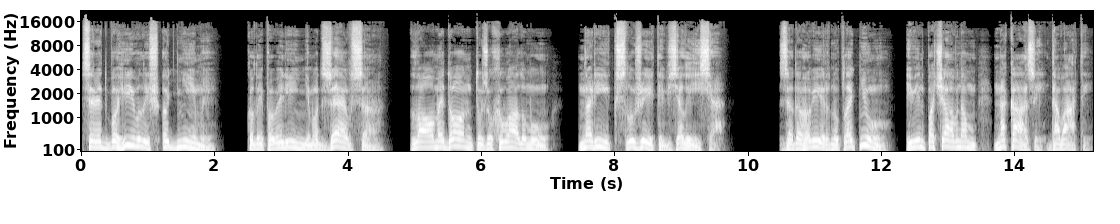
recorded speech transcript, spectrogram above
серед богів лиш одніми, коли повелінням от Зевса, Лаомедонту зухвалому на рік служити взялися. За договірну платню, і він почав нам накази давати.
